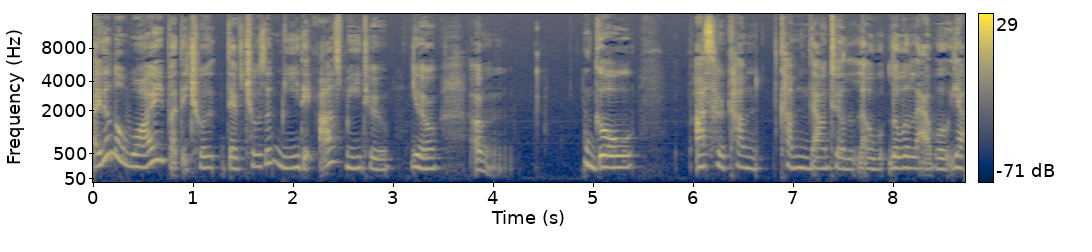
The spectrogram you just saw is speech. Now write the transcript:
I don't know why, but they chose they've chosen me. They asked me to, you know, um, go ask her come come down to a low, lower level. Yeah,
